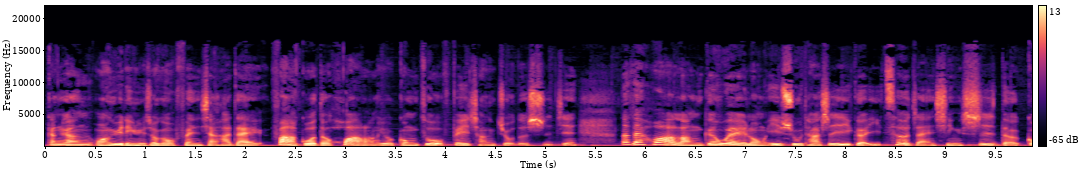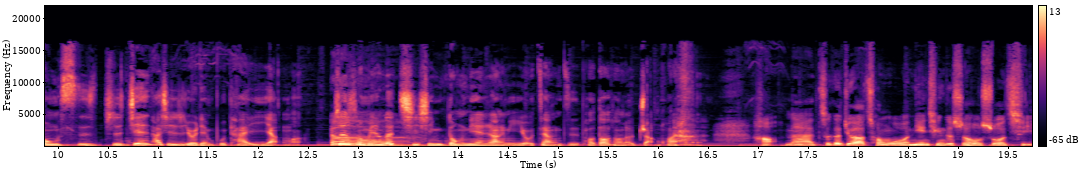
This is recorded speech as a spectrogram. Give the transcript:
刚刚王玉玲女士跟我分享，她在法国的画廊有工作非常久的时间。那在画廊跟卫龙艺术，它是一个以策展形式的公司之间，它其实有点不太一样嘛。是什么样的起心动念让你有这样子跑道上的转换呢？好，那这个就要从我年轻的时候说起。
